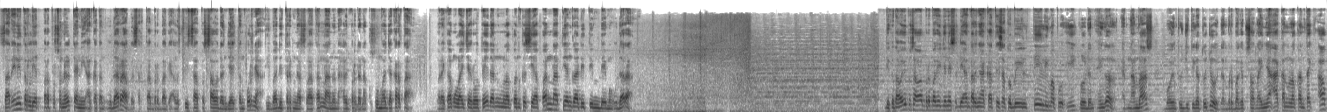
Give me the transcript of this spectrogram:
Saat ini terlihat para personel TNI Angkatan Udara beserta berbagai alutsista pesawat dan jahit tempurnya tiba di Terminal Selatan Lanun Halim Perdana Kusuma, Jakarta. Mereka mulai cek rote dan melakukan kesiapan latihan gladi tim demo udara. Diketahui pesawat berbagai jenis di antaranya KT-1B T-50I Golden Eagle, F-16, Boeing 737, dan berbagai pesawat lainnya akan melakukan take off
